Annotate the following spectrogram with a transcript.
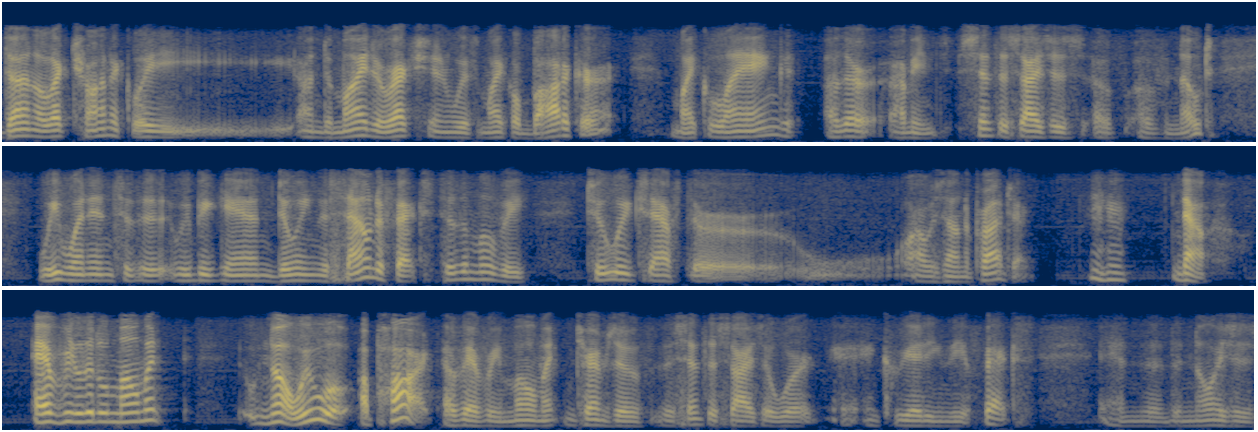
done electronically under my direction with Michael Boddicker, Michael Lang, other I mean synthesizers of of note. We went into the we began doing the sound effects to the movie two weeks after I was on the project. hmm Now, every little moment no, we were a part of every moment in terms of the synthesizer work and creating the effects and the, the noises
